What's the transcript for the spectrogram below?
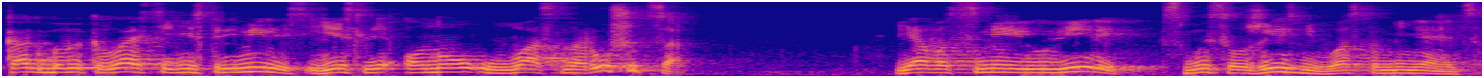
как бы вы к власти не стремились, если оно у вас нарушится, я вас смею уверить, смысл жизни у вас поменяется.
